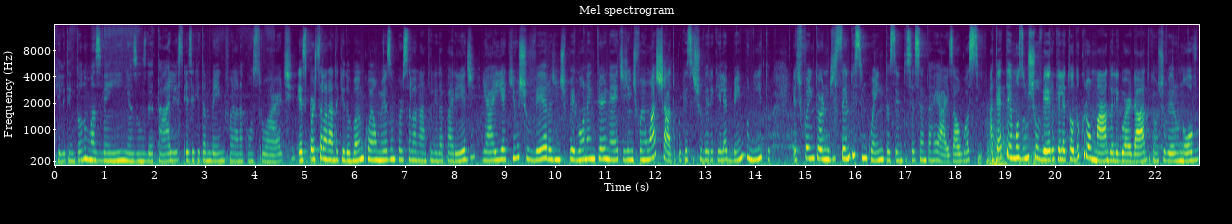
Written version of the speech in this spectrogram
Que ele tem todas umas veinhas, uns detalhes. Esse aqui também foi lá na Construarte. Esse porcelanato aqui do banco é o mesmo porcelanato ali da parede. E aí aqui o chuveiro a gente pegou na internet, gente, foi um achado, porque esse chuveiro aqui ele é bem bonito. Este foi em torno de 150, 160 reais, algo assim. Até temos um chuveiro que ele é todo cromado ali guardado, que é um chuveiro novo,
